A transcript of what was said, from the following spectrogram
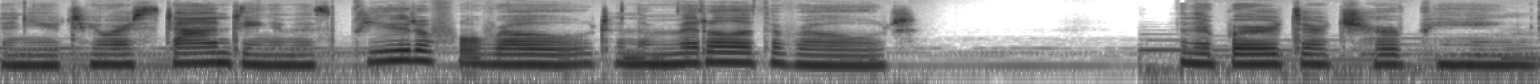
and you two are standing in this beautiful road in the middle of the road. And the birds are chirping,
